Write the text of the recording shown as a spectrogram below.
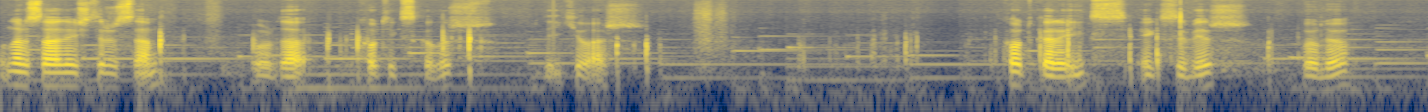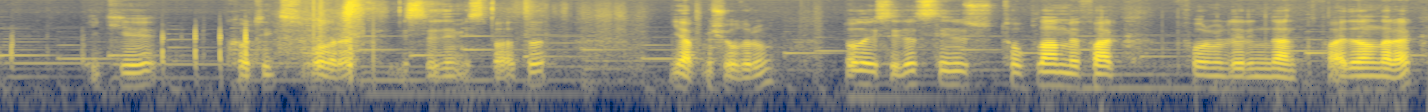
Bunları sadeleştirirsem burada kod x kalır. Bir de 2 var. Kod kare x eksi 1 bölü 2 kod x olarak istediğim ispatı yapmış olurum. Dolayısıyla sinüs toplam ve fark formüllerinden faydalanarak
